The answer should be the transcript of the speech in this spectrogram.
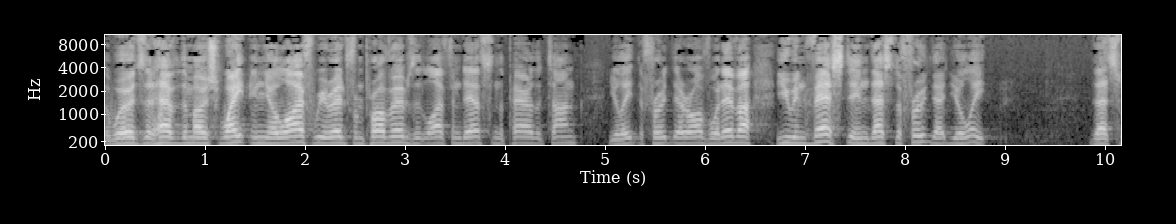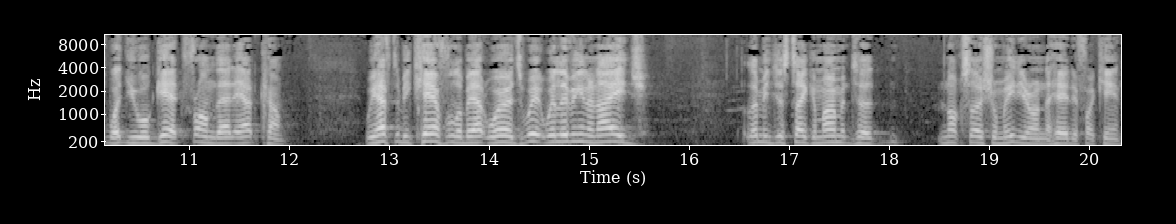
The words that have the most weight in your life, we read from Proverbs that life and death's in the power of the tongue. You'll eat the fruit thereof. Whatever you invest in, that's the fruit that you'll eat. That's what you will get from that outcome. We have to be careful about words. We're, we're living in an age. Let me just take a moment to knock social media on the head if I can.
